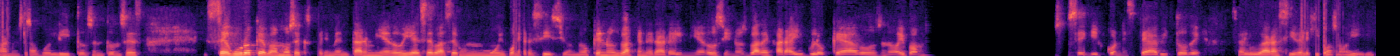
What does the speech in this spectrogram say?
a nuestros abuelitos. Entonces, seguro que vamos a experimentar miedo y ese va a ser un muy buen ejercicio, ¿no? ¿Qué nos va a generar el miedo? Si nos va a dejar ahí bloqueados, ¿no? Y vamos a seguir con este hábito de saludar así de lejitos, ¿no? Y,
